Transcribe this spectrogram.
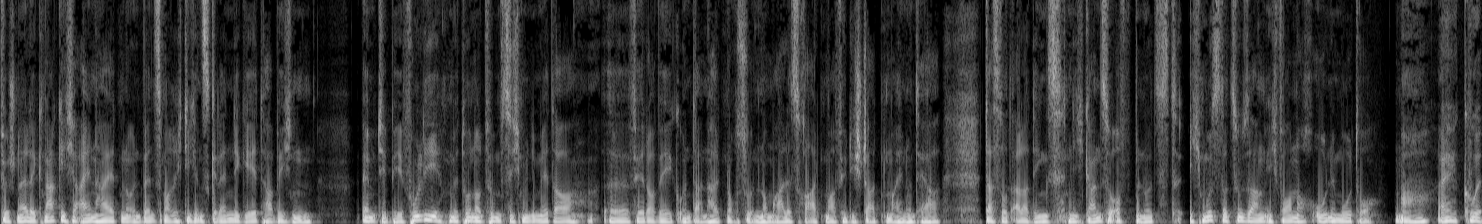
für schnelle, knackige Einheiten. Und wenn es mal richtig ins Gelände geht, habe ich ein MTB Fully mit 150 Millimeter äh, Federweg und dann halt noch so ein normales Rad mal für die Stadt mal hin und her. Das wird allerdings nicht ganz so oft benutzt. Ich muss dazu sagen, ich fahre noch ohne Motor. Oh, hey, cool.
